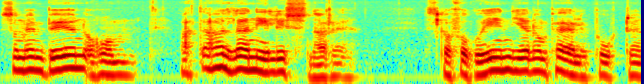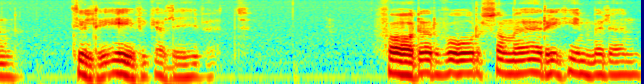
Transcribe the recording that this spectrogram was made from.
som en bön om att alla ni lyssnare ska få gå in genom pärleporten till det eviga livet. Fader vår som är i himmelen.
